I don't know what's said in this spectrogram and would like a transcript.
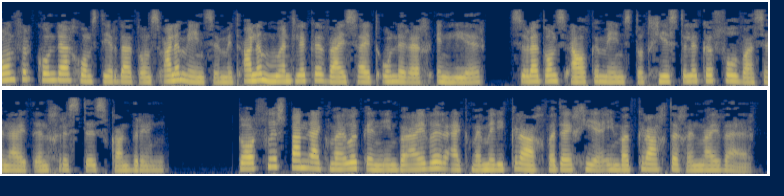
Onverkondig ons dier dat ons alle mensen met alle moendelijke wijsheid onderrig en leer, zodat ons elke mens tot geestelijke volwassenheid in Christus kan brengen. Daarvoor span ik mij ook in en beijver ik mij met die kracht wat hij gee en wat krachtig in mij werkt.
